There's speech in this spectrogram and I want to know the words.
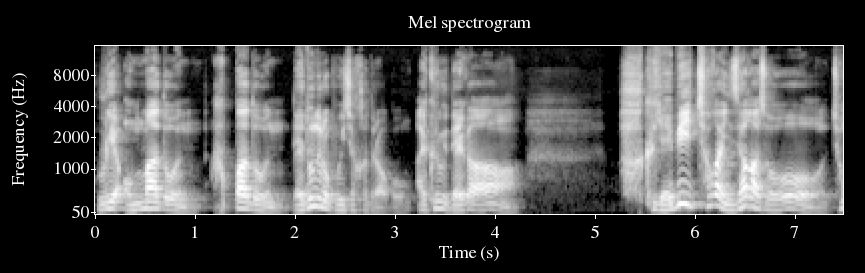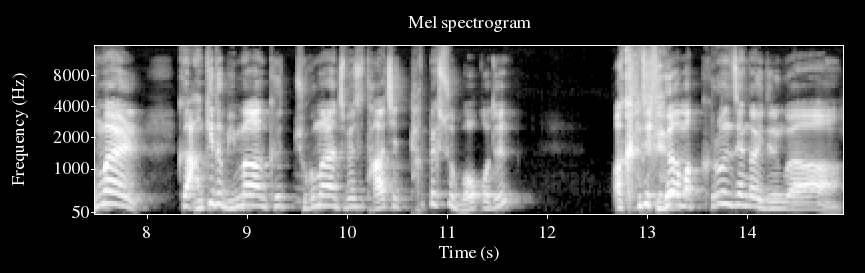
우리 엄마 돈, 아빠 돈, 내 돈으로 보이기 시작하더라고. 아니 그리고 내가 하, 그 예비처가 이사 가서 정말 그 앉기도 민망한 그 조그만한 집에서 다 같이 닭백숙 먹었거든? 아 근데 내가 막 그런 생각이 드는 거야.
